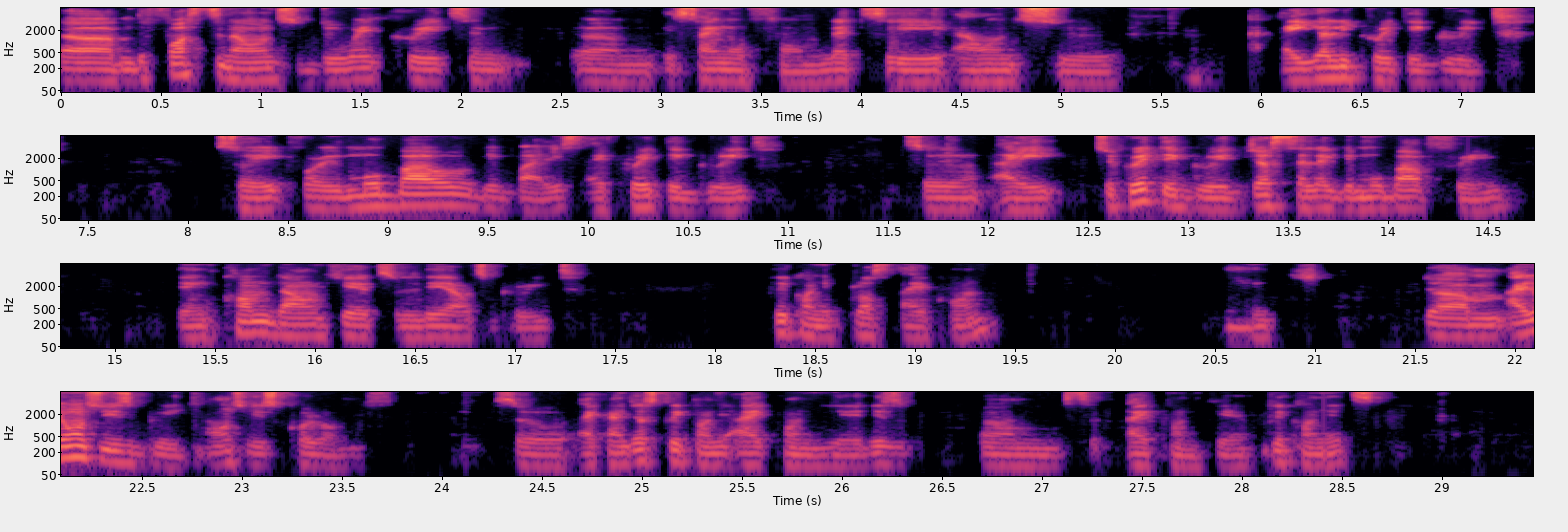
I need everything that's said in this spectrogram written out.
um, the first thing I want to do when creating um, a sign-up form, let's say I want to, I usually create a grid. So for a mobile device, I create a grid so I to create a grid, just select the mobile frame, then come down here to layout grid. Click on the plus icon. And, um, I don't want to use grid, I want to use columns. So I can just click on the icon here, this um, icon here, click on it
